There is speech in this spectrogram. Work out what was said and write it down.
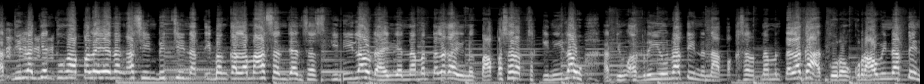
At nilagyan ko nga pala yan ng asin, bitsin at ibang kalamasan dyan sa kinilaw dahil yan naman talaga yung nagpapasarap sa kinilaw at yung agrio natin na napakasarap naman talaga at kuraw-kurawin natin.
